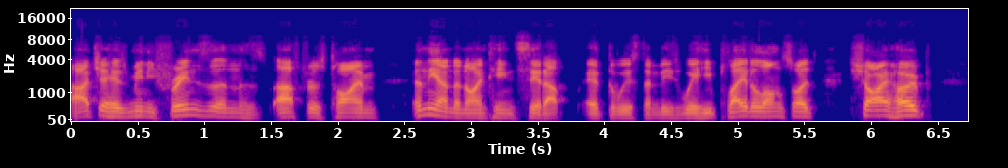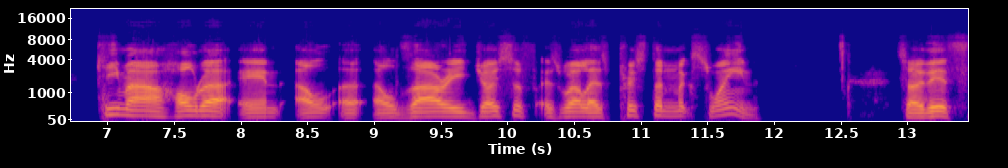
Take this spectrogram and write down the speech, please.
Archer has many friends in his, after his time in the under 19 setup at the West Indies, where he played alongside Shai Hope, Kemar Holder, and uh, Alzarri Joseph, as well as Preston McSween. So there's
